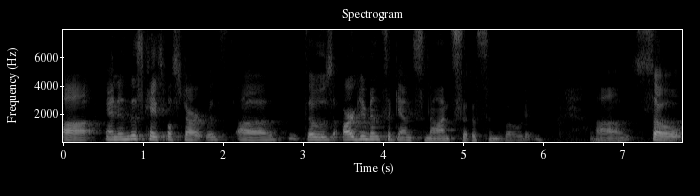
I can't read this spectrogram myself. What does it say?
Uh, and in this case, we'll start with uh, those arguments against non-citizen voting. Uh, so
